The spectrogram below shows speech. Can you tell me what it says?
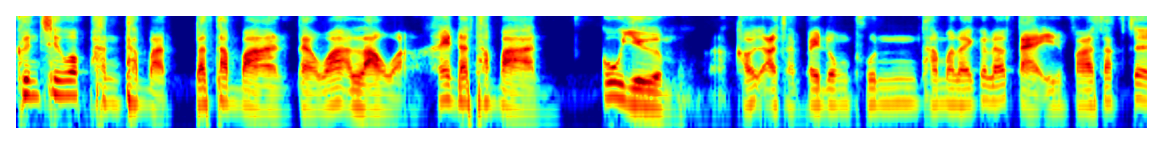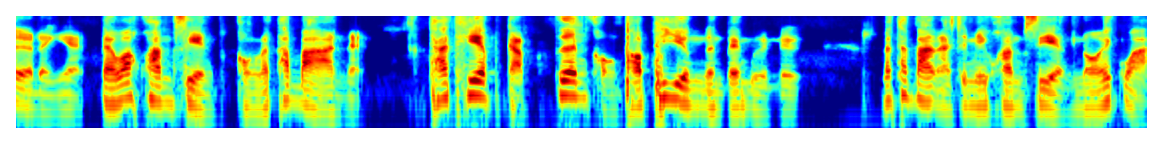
ขึ้นชื่อว่าพันธบัตรรัฐบาลแปลว่าเราอะ ให้รัฐบาลกู้ยืม เขาอาจจะไปลงทุนทำอะไรก็แล้วแต่ infrastructure อะไรเงี้ยแปลว่าความเสี่ยงของรัฐบาลเนี่ยถ้าเทียบกับเพื่อนของท็อปที่ยืมเงินไปหมื่นหนึ่งรัฐบาลอาจจะมีความเสี่ยงน้อยกว่า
